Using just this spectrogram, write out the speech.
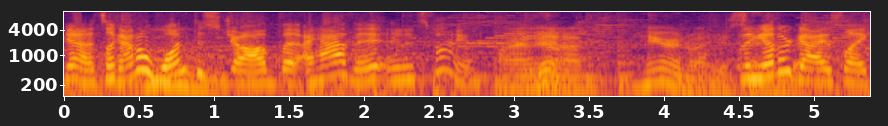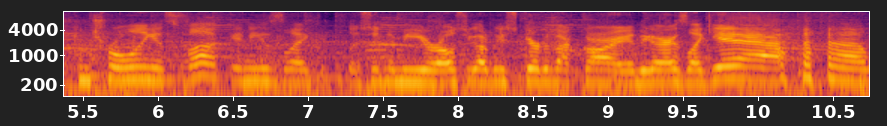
Yeah, it's like I don't want this hmm. job, but I have it, and it's fine. I mean, Yeah. I'm hearing what you're Then saying. the other but- guy's like controlling as fuck, and he's like, "Listen to me, or else you gotta be scared of that guy." And the guy's like, "Yeah,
